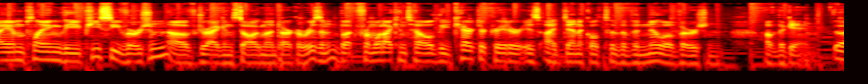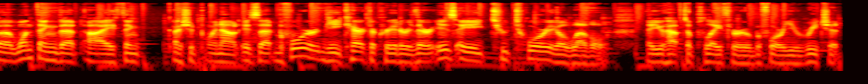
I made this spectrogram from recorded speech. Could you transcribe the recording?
I am playing the PC version of Dragon's Dogma Dark Arisen, but from what I can tell, the character creator is identical to the vanilla version of the game. Uh, one thing that I think I should point out is that before the character creator, there is a tutorial level that you have to play through before you reach it,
